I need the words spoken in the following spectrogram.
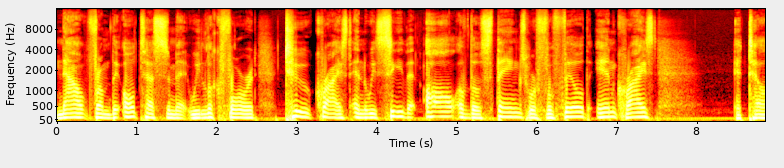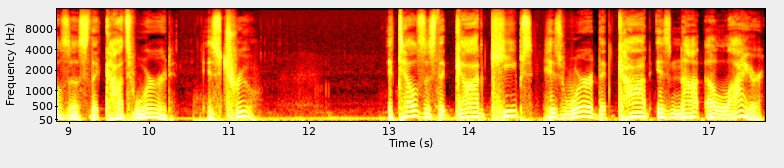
now from the Old Testament, we look forward to Christ and we see that all of those things were fulfilled in Christ, it tells us that God's word is true. It tells us that God keeps his word, that God is not a liar,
